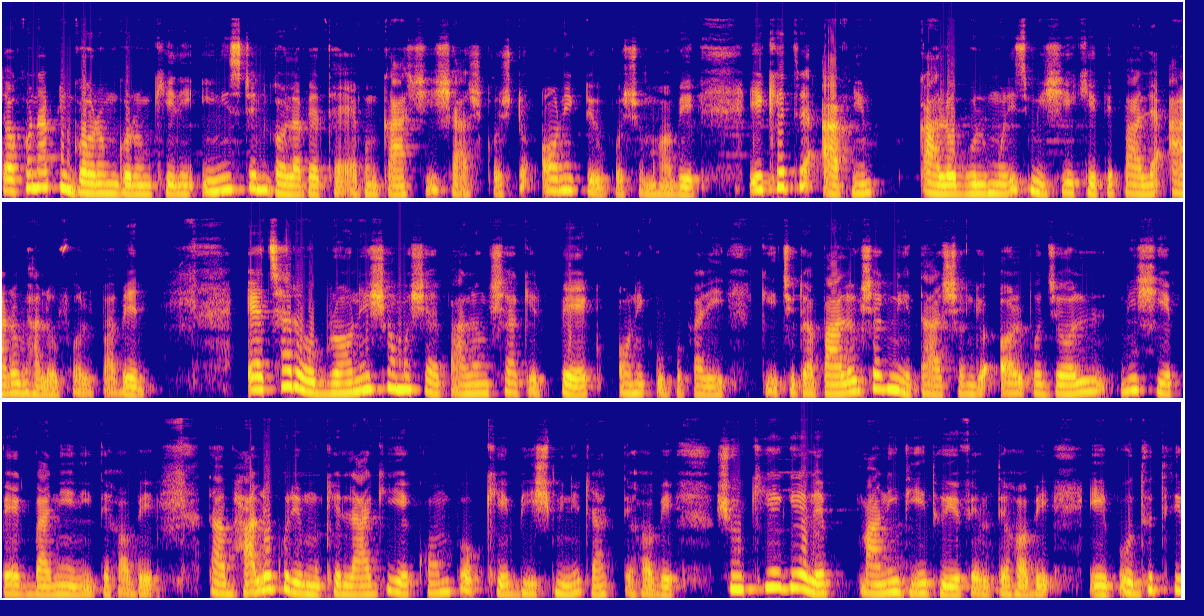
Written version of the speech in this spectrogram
তখন আপনি গরম গরম খেলে ইনস্ট্যান্ট গলা ব্যথা এবং কাশি, শ্বাসকষ্ট অনেকটাই উপশম হবে। এক্ষেত্রে আপনি কালো গোলমরিচ মিশিয়ে খেতে পারলে আরও ভালো ফল পাবেন। এছাড়াও ব্রণের সমস্যায় পালং শাকের প্যাক অনেক উপকারী। কিছুটা পালং শাক নিয়ে তার সঙ্গে অল্প জল মিশিয়ে প্যাক বানিয়ে নিতে হবে। তা ভালো করে মুখে লাগিয়ে কমপক্ষে বিশ মিনিট রাখতে হবে। শুকিয়ে গেলে পানি দিয়ে ধুয়ে ফেলতে হবে। এই পদ্ধতিটি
